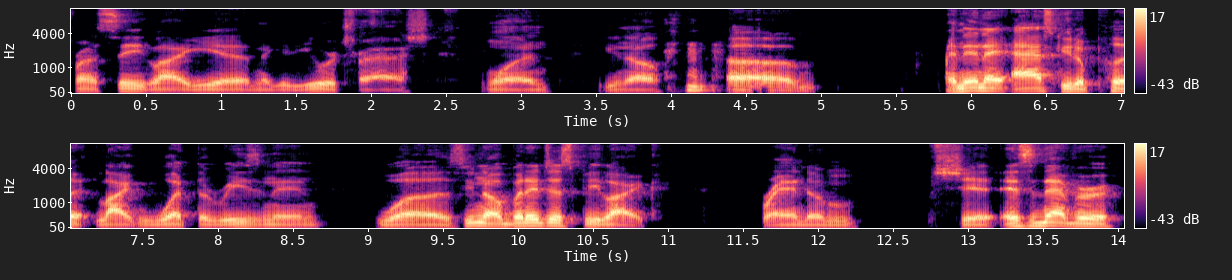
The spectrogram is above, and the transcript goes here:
front seat, like, yeah, nigga, you were trash. One, you know. Um, and then they ask you to put like what the reasoning was, you know, but it just be like random shit. It's never,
